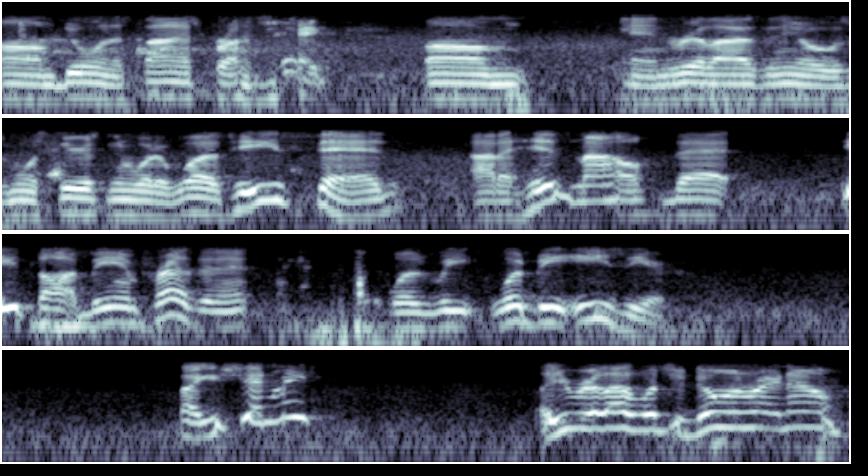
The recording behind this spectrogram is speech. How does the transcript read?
um, doing a science project um, and realizing you know it was more serious than what it was. He said out of his mouth that he thought being president would be would be easier. Like you shitting me? Like you realize what you're doing right now?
